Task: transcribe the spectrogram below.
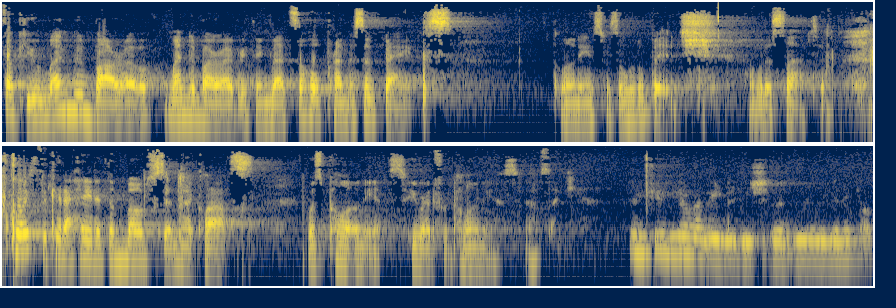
Fuck you. Lend and borrow. Lend and borrow everything. That's the whole premise of banks. Polonius was a little bitch. I would have slapped him. Of course, the kid I hated the most in that class was Polonius. He read for Polonius. And I was like, yeah. Are you sure you don't have ADD because we're literally getting off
